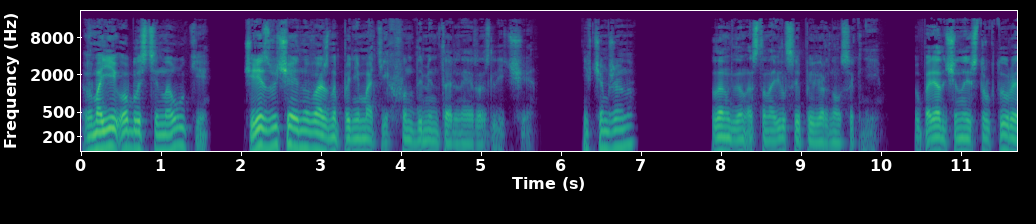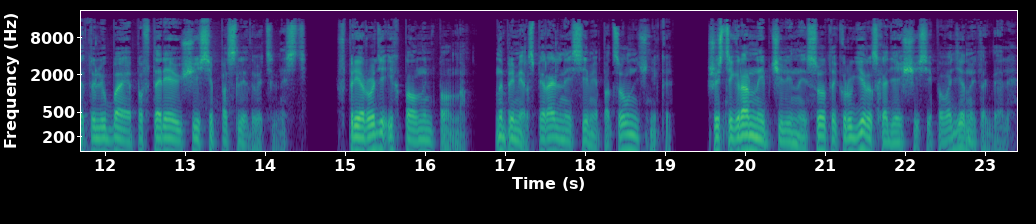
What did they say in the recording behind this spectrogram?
В моей области науки чрезвычайно важно понимать их фундаментальные различия. И в чем же оно? Лэнгдон остановился и повернулся к ней. Упорядоченная структура — это любая повторяющаяся последовательность. В природе их полным-полно. Например, спиральное семя подсолнечника, шестигранные пчелиные соты, круги, расходящиеся по воде, ну и так далее.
